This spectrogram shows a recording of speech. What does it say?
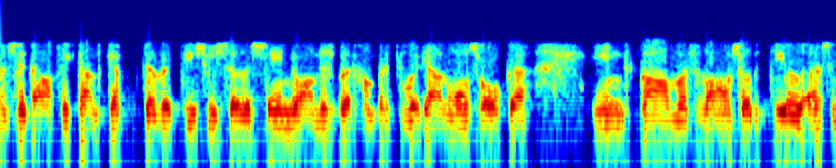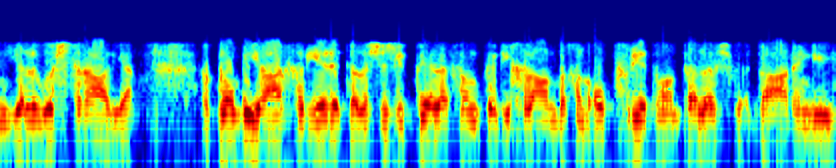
in Suid-Afrika in captivity soos hulle sê in Johannesburg en Pretoria in ons hokke en kamers waar ons sorteel is in hele Australië. 'n Klompie jaar gelede het hulle soos die kwelevinke die graan begin opvreet want hulle is daar in die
